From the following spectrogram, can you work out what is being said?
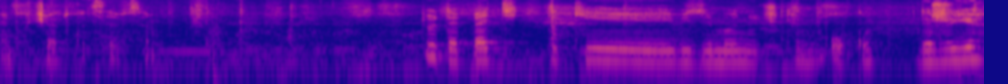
На початку це все. Тут опять такі візеруночки око. Даже є.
